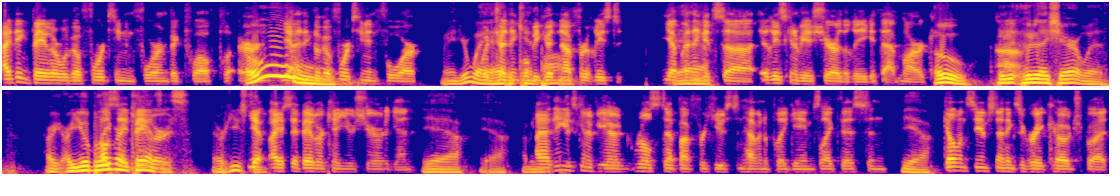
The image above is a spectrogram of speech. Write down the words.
I think Baylor will go 14 and four in Big 12. Or, yeah, I think they'll go 14 and four. Man, you're way which I think will be good enough for at least. Yep, yeah. I think it's uh, at least going to be a share of the league at that mark. Oh, who, um, who do they share it with? Are are you a believer in Kansas or Houston? Yep, I say Baylor KU share it again. Yeah, yeah. I mean, I think it's going to be a real step up for Houston having to play games like this. And yeah, Kelvin Sampson, I think, is a great coach, but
